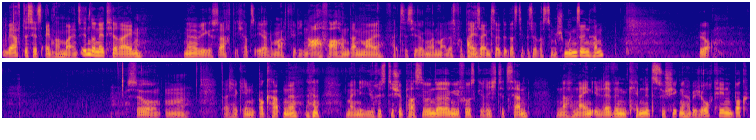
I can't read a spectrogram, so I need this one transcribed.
werfe das jetzt einfach mal ins Internet hier rein. Ne, wie gesagt, ich habe es eher gemacht für die Nachfahren dann mal, falls es hier irgendwann mal alles vorbei sein sollte, dass die ein bisschen was zum Schmunzeln haben. Ja, so, hm, da ich ja keinen Bock habe, ne, meine juristische Person da irgendwie vors Gericht zu zerren, nach 9-11 Chemnitz zu schicken, habe ich auch keinen Bock.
